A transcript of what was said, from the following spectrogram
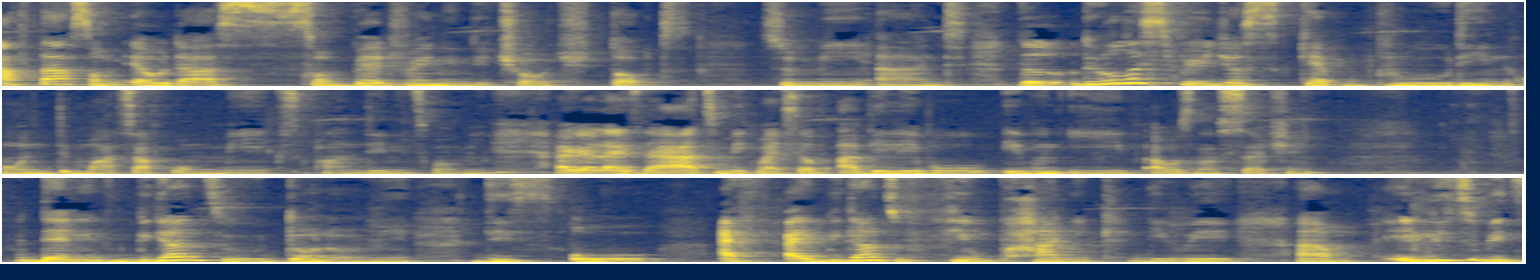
after some elders, some brethren in the church talked to me and the the Holy Spirit just kept brooding on the matter for me, expanding it for me. I realized that I had to make myself available even if I was not searching. Then it began to dawn on me this oh I, I began to feel panic the way um a little bit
